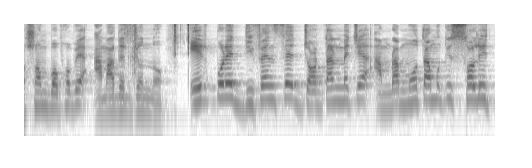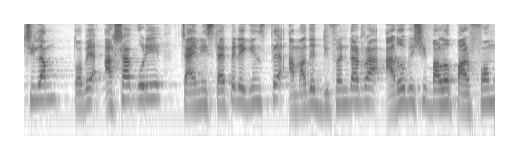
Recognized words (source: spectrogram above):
অসম্ভব হবে আমাদের জন্য। এরপরে ডিফেন্সে জর্দান ম্যাচে আমরা মোটামুটি সলিড ছিলাম, তবে আশা করি চাইনিজ টাইপের এগেনস্টে আমাদের ডিফেন্ডাররা আরও বেশি ভালো পারফর্ম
